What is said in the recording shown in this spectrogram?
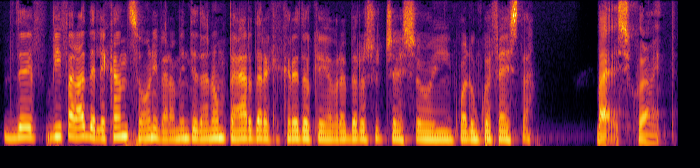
de- vi farà delle canzoni veramente da non perdere che credo che avrebbero successo in qualunque festa. Beh, sicuramente.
